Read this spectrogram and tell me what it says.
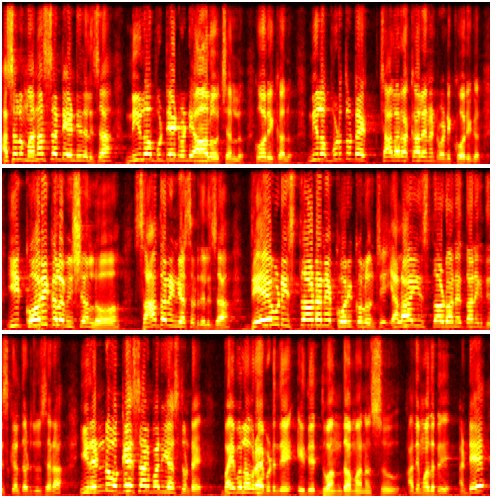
అసలు మనస్సు అంటే ఏంటి తెలుసా? నీలో పుట్టేటువంటి ఆలోచనలు కోరికలు. నీలో పుడుతుంటాయి చాలా రకాలైనటువంటి కోరికలు. ఈ కోరికల విషయంలో సాధన ఏం చేస్తాడు తెలుసా? దేవుడు ఇస్తాడనే కోరికలోంచి ఎలా ఇస్తాడు అనే దానికి తీసుకెళ్తాడు చూసారా? ఈ రెండు ఒకేసారి పని చేస్తుంటాయి బైబిల్లో వ్రాయబడింది ఇది ద్వంద్వ మనస్సు. అది మొదటిది. అంటే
